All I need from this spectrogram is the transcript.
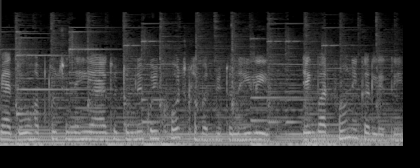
मैं दो हफ्तों से नहीं आया तो तुमने कोई खोज खबर भी तो नहीं ली। एक बार फ़ोन ही कर लेती।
